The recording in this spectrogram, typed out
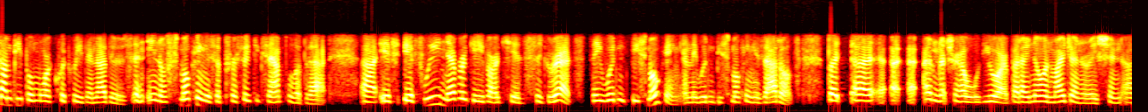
some people more quickly than others, and you know, smoking is a perfect example of that. Uh, if if we never gave our kids cigarettes, they wouldn't be smoking, and they wouldn't be smoking as adults. But uh, I, I'm not sure how old you are, but I know in my generation, uh,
